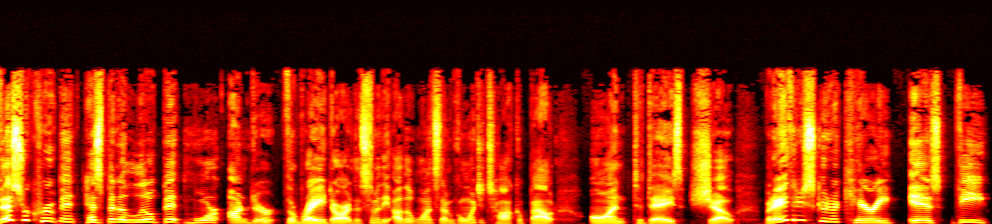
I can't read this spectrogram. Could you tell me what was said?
This recruitment has been a little bit more under the radar than some of the other ones that I'm going to talk about on today's show. But Anthony Scooter Carrie is the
